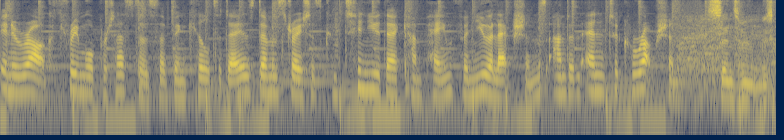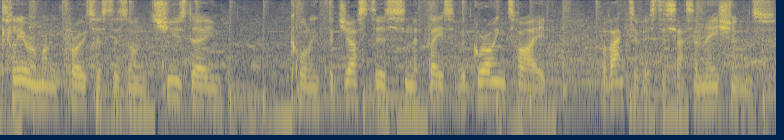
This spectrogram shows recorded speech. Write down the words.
In Iraq, three more protesters have been killed today as demonstrators continue their campaign for new elections and an end to corruption. Sentiment was clear among protesters on Tuesday, calling for justice in the face of a growing tide of activist assassinations.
